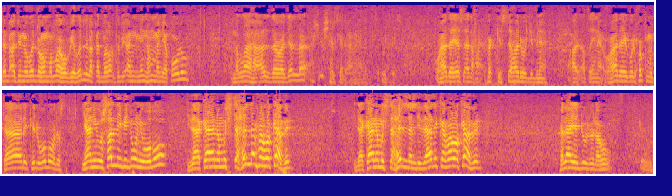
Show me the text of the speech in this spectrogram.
سبعة يظلهم الله في ظل لقد برأت بأن منهم من يقول إن الله عز وجل إيش هالكلام هذا؟ وهذا يسأل فك السحر وجبناه أعطينا. وهذا يقول حكم تارك الوضوء يعني يصلي بدون وضوء إذا كان مستحلا فهو كافر. إذا كان مستحلا لذلك فهو كافر. فلا يجوز له جوز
